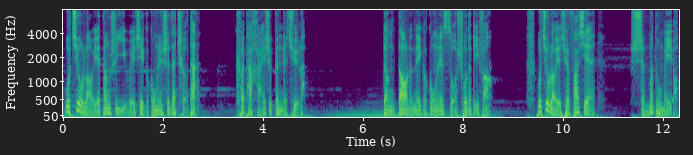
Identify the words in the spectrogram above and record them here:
我舅姥爷当时以为这个工人是在扯淡，可他还是跟着去了。等到了那个工人所说的地方，我舅姥爷却发现什么都没有，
